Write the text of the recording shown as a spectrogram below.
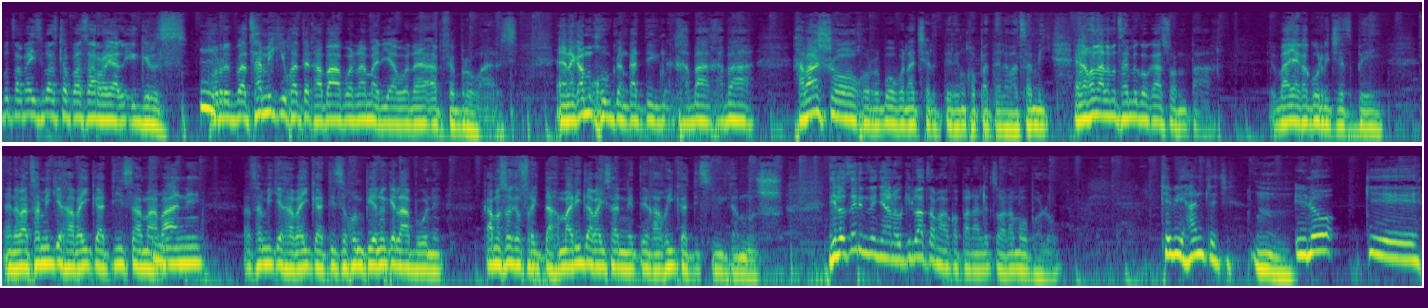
botsamaisi ba setlhopha sa royal eagles gore batshameki gwate ga ba bona madi a bona a february. And ka mokgwa utlwang ka teng ga ba- ga ba ga ba sure gore bo bona tšhelete e leng go patela batshameki. And go na le motshameko ka sontaga. Ba ya ka ko richards bay. And batshameki ga ba ikatisa mabane batshameki ga ba ikatise gompieno ke la bone ka moso ke freitag madi tla ba isa nneteng ga go ikatisiwe ka moso. Dilo tse dintseng yana o kile wa tsamaya kopana le tsona mo bolong. Ke be je. Mm. You ke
